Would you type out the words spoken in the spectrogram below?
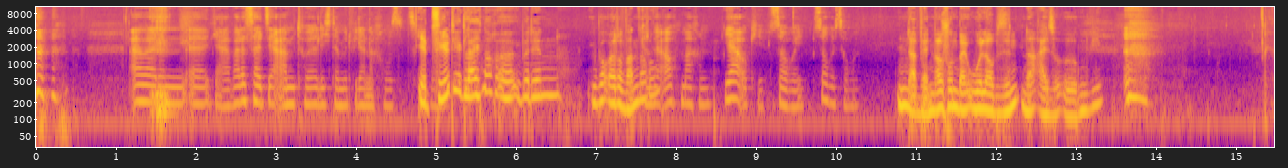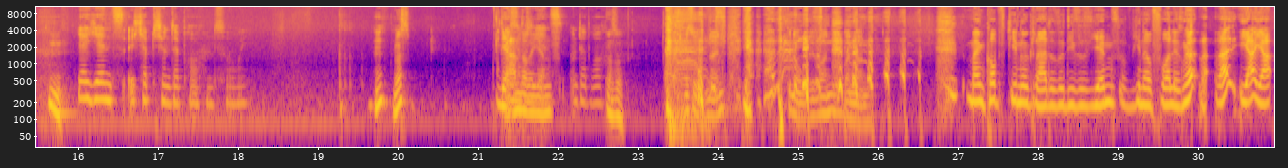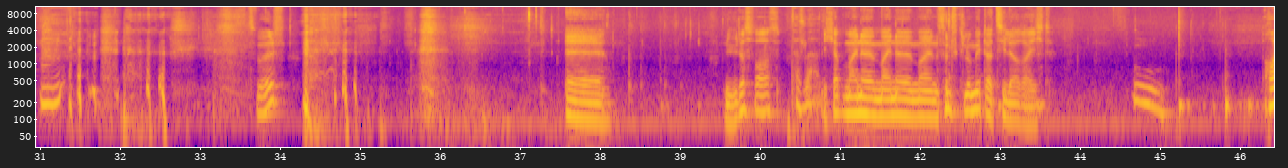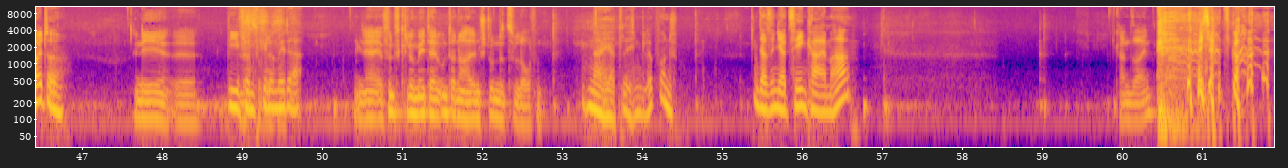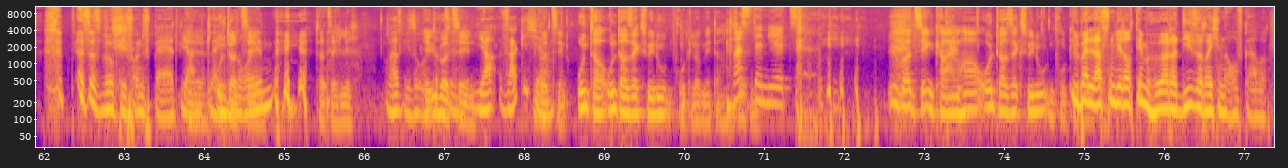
Aber dann äh, ja, war das halt sehr abenteuerlich, damit wieder nach Hause zu kommen. Erzählt ihr gleich noch äh, über den über eure Können Wanderung? wir auch machen. Ja, okay. Sorry. Sorry, sorry. Na, wenn wir schon bei Urlaub sind, na, also irgendwie. Ja, Jens, ich habe dich unterbrochen. Sorry. Hm? Was? Der Also, andere Jens. Unterbrochen. Achso. Achso, nein. Ja, Genau, wir waren wandern. mein Kopfkino gerade so dieses Jens wie in der Vorlesung. Was? Ja, ja. mhm. Zwölf? äh. Nö, das war's. Das war's. Ich habe meine, meine, mein 5-Kilometer-Ziel erreicht. Heute, Nee, äh. Wie letzte fünf Woche. Kilometer. Ja, fünf Kilometer in unter einer halben Stunde zu laufen. Na, herzlichen Glückwunsch. Da sind ja 10 km/h. Kann sein. Es ist wirklich von spät. Wir haben Äh, gleich unter neun. Tatsächlich. Was, wieso unter über 10? 10. Ja, sag ich ja. Über 10. Unter, unter 6 Minuten pro Kilometer. Was denn jetzt? Okay. Über 10 km/h, unter 6 Minuten pro Kilometer. Überlassen wir doch dem Hörer diese Rechenaufgabe.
